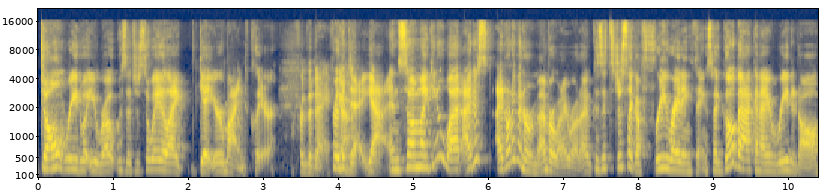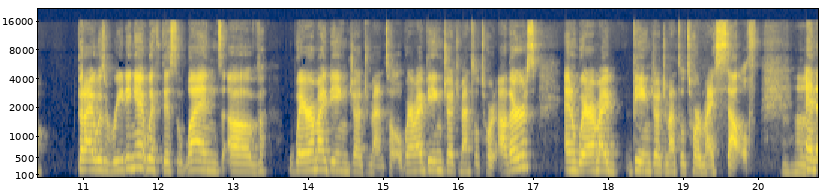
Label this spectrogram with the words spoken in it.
don't read what you wrote because it's just a way to like get your mind clear for the day. For yeah. the day, yeah. And so I'm like, you know what? I just I don't even remember what I wrote because it's just like a free writing thing. So I go back and I read it all but I was reading it with this lens of where am I being judgmental? Where am I being judgmental toward others? And where am I being judgmental toward myself? Mm-hmm. And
